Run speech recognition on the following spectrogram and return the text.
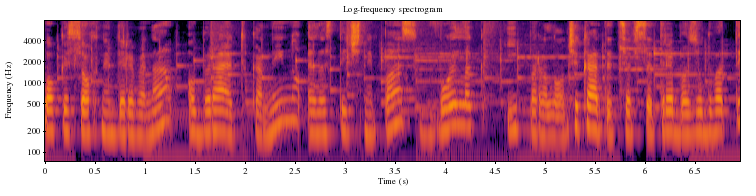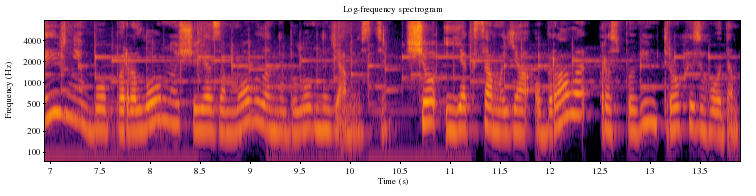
Поки сохне деревина, обираю тканину, еластичний пас, войлок і поролон. Чекати це все треба зо два тижні, бо поролону, що я замовила, не було в наявності. Що і як саме я обрала, розповім трохи згодом.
